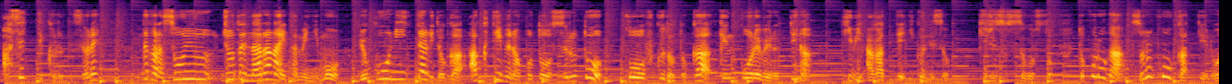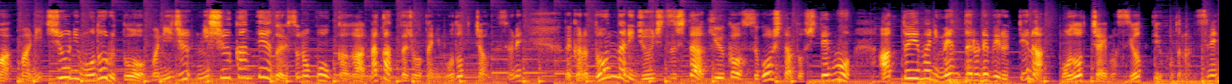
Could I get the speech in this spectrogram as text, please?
焦ってくるんですよね。だからそういう状態にならないためにも、旅行に行ったりとか、アクティブなことをすると、幸福度とか健康レベルっていうのは日々上がっていくんですよ。技術過ごすと。ところが、その効果っていうのは、まあ、日常に戻ると、まあ、2, 2週間程度でその効果がなかった状態に戻っちゃうんですよね。だから、どんなに充実した休暇を過ごしたとしても、あっという間にメンタルレベルっていうのは戻っちゃいますよっていうことなんですね。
